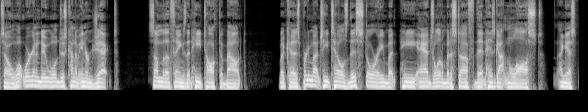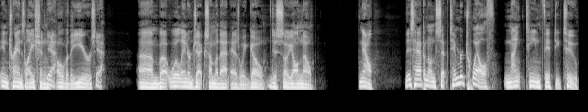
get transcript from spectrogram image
So, what we're going to do, we'll just kind of interject some of the things that he talked about because pretty much he tells this story, but he adds a little bit of stuff that has gotten lost, I guess, in translation Yeah. over the years. Yeah. Um, but we'll interject some of that as we go, just so y'all know. Now, this happened on September 12th, 1952.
